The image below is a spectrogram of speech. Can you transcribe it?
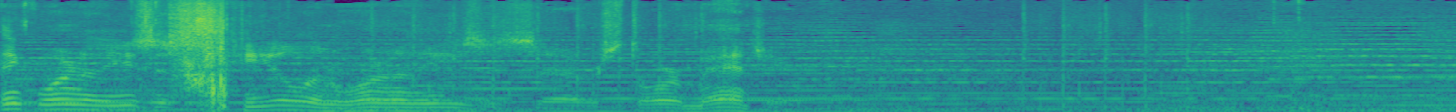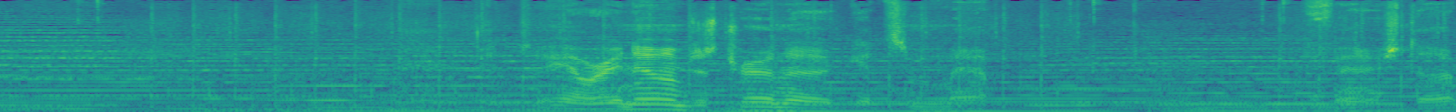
Think one of these is heal and one of these is uh, restore magic. So yeah, right now I'm just trying to get some map finished up.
